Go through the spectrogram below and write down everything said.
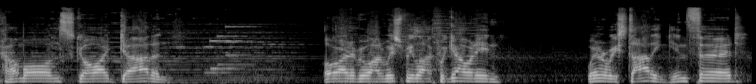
Come on, Sky Garden. All right, everyone. Wish me luck. We're going in. Where are we starting? In third.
